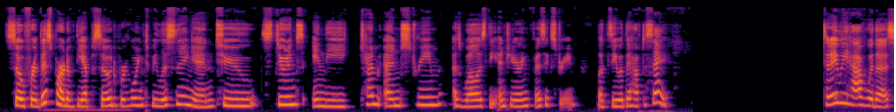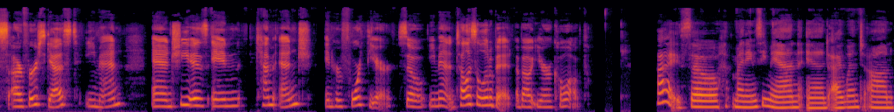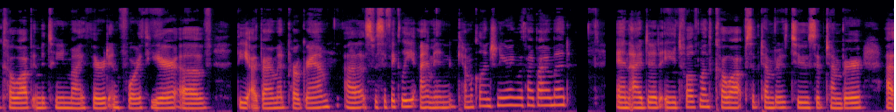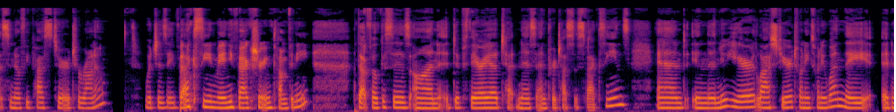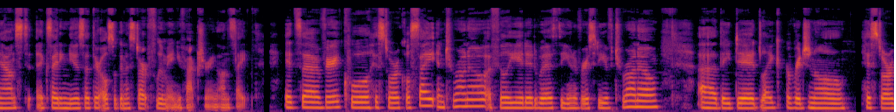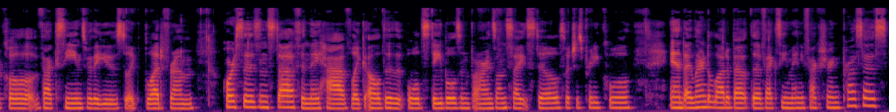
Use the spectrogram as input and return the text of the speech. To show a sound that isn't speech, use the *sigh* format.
So, for this part of the episode, we're going to be listening in to students in the Chem Eng stream as well as the Engineering Physics stream. Let's see what they have to say. Today we have with us our first guest, Iman, and she is in Chem Eng in her fourth year. So, Iman, tell us a little bit about your co op. Hi, so my name is Iman, and I went on co op in between my third and fourth year of the iBiomed program. Uh, specifically, I'm in chemical engineering with iBiomed, and I did a 12 month co op September to September at Sanofi Pasteur Toronto which is a vaccine manufacturing company that focuses on diphtheria, tetanus, and pertussis vaccines. And in the new year, last year, 2021, they announced exciting news that they're also going to start flu manufacturing on site. It's a very cool historical site in Toronto, affiliated with the University of Toronto. Uh, they did like original historical vaccines where they used like blood from horses and stuff and they have like all the old stables and barns on site still which is pretty cool. And i learned a lot about the vaccine manufacturing process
